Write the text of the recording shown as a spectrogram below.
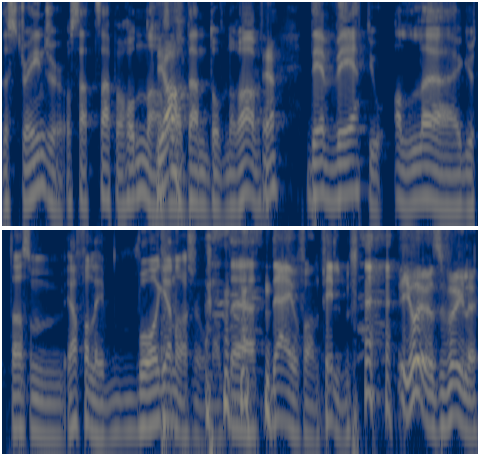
The Stranger. Å sette seg på hånda Ja. så den dovner av. Ja. Det vet jo alle gutter som Iallfall i vår generasjon, at det, det er jo for en film. Jo, jo, selvfølgelig.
